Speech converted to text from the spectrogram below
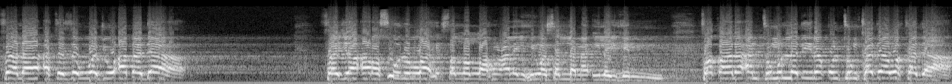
فلا أتزوج أبدا. فجاء رسول الله صلى الله عليه وسلم إليهم فقال أنتم الذين قلتم كذا وكذا.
